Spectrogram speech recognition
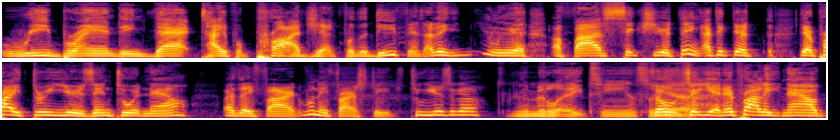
rebranding, that type of project for the defense. I think you're looking at a five, six year thing. I think they're they're probably three years into it now. Are they fired? When they fired Stoops? Two years ago. In the middle of 18. So, So yeah. so yeah, they're probably now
